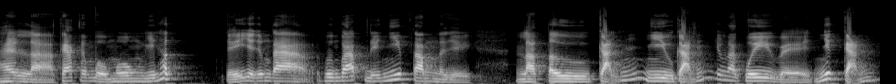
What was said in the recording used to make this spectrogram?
hay là các cái bộ môn di thức chỉ cho chúng ta phương pháp để nhiếp tâm là gì? Là từ cảnh nhiều cảnh chúng ta quy về nhất cảnh.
